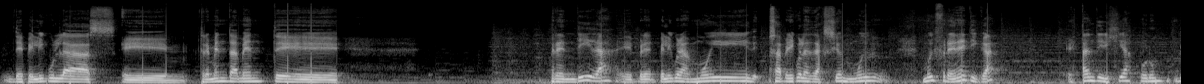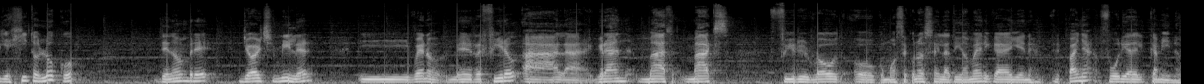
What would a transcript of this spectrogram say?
de películas eh, tremendamente prendidas, eh, películas muy, o sea, películas de acción muy, muy frenéticas. Están dirigidas por un viejito loco de nombre George Miller. Y bueno, me refiero a la gran Mad Max Fury Road, o como se conoce en Latinoamérica y en España, Furia del Camino.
